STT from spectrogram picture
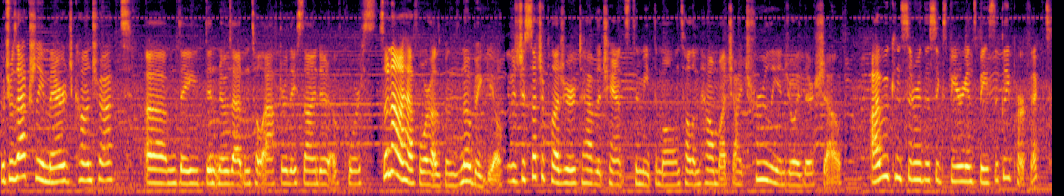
which was actually a marriage contract Um, they didn't know that until after they signed it, of course. So now I have four husbands, no big deal. It was just such a pleasure to have the chance to meet them all and tell them how much I truly enjoyed their show. I would consider this experience basically perfect.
